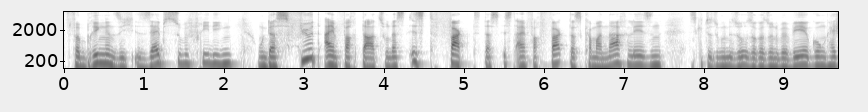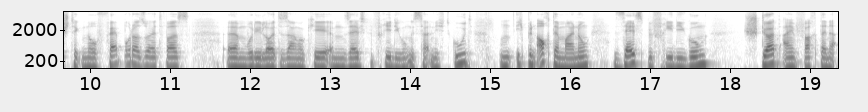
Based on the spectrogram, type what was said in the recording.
verbringen, sich selbst zu befriedigen. Und das führt einfach dazu, und das ist Fakt, das ist einfach Fakt, das kann man nachlesen. Es gibt so, sogar so eine Bewegung, Hashtag NoFap oder so etwas, ähm, wo die Leute sagen, okay, ähm, Selbstbefriedigung ist halt nicht gut. Und ich bin auch der Meinung, Selbstbefriedigung stört einfach deine,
